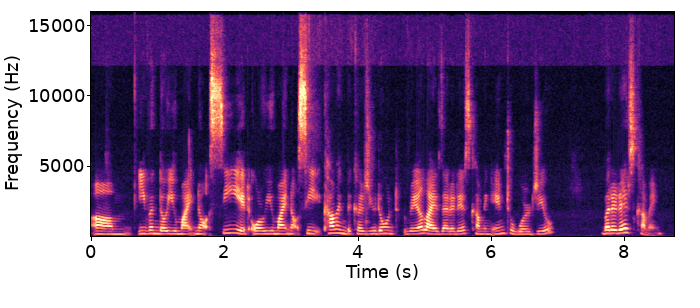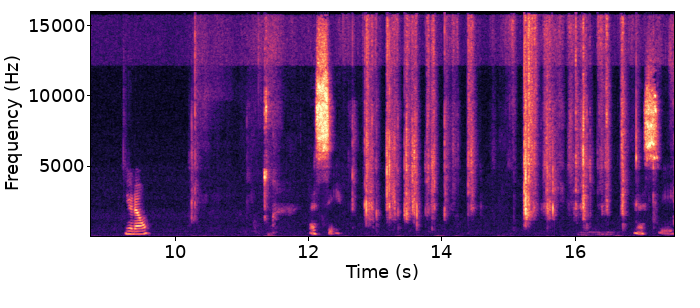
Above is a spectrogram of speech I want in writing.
Um, even though you might not see it or you might not see it coming because you don't realize that it is coming in towards you, but it is coming, you know. Let's see. Let's see.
